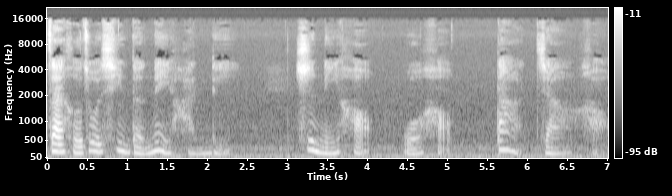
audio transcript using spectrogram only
在合作性的内涵里，是你好我好大家好，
